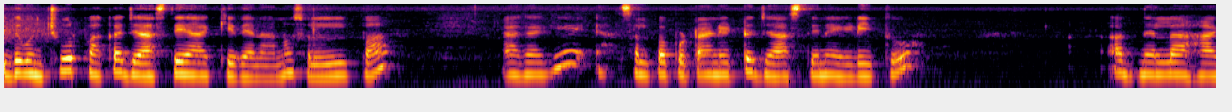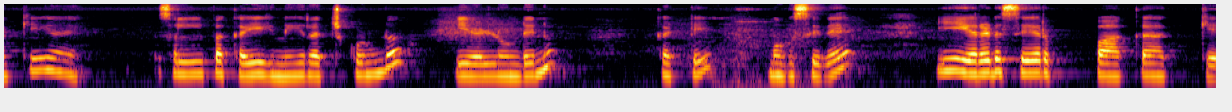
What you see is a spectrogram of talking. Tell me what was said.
ಇದು ಒಂಚೂರು ಪಾಕ ಜಾಸ್ತಿ ಹಾಕಿದೆ ನಾನು ಸ್ವಲ್ಪ. ಹಾಗಾಗಿ ಸ್ವಲ್ಪ ಪುಟಾಣಿ ಹಿಟ್ಟು ಜಾಸ್ತಿನೇ ಹಿಡೀತು. ಅದನ್ನೆಲ್ಲ ಹಾಕಿ ಸ್ವಲ್ಪ ಕೈಗೆ ನೀರು ಹಚ್ಕೊಂಡು ಈ ಎಳ್ಳುಂಡೆನೂ ಕಟ್ಟಿ ಮುಗಿಸಿದೆ. ಈ ಎರಡು ಸೇರು ಪಾಕಕ್ಕೆ,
